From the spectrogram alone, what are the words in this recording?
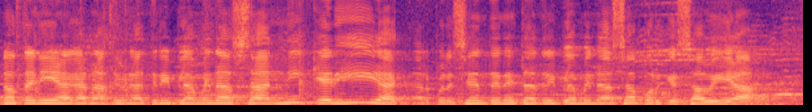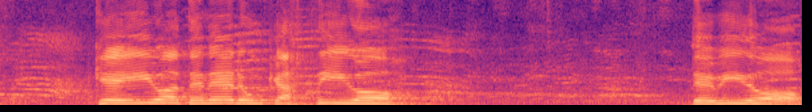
no tenía ganas de una triple amenaza ni quería estar presente en esta triple amenaza porque sabía que iba a tener un castigo debido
